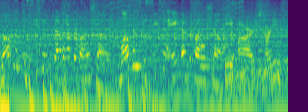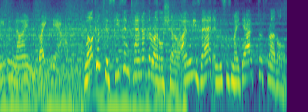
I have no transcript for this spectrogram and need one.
Welcome to season seven of The Ruddle Show. Welcome to season eight of The Ruddle Show. We are starting season nine right now. Welcome to season 10 of The Ruddle Show. I'm Lizette, and this is my dad, Cliff Ruddle.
